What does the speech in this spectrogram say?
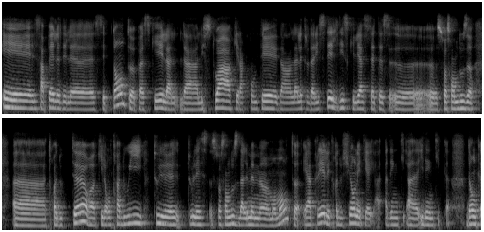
Et il s'appelle de 70 parce que l'histoire qui est racontée dans la lettre d'Aristée, ils disent qu'il y a 72 euh, traducteurs qui l'ont traduit tous, tous, les 72 dans le même moment et après les traductions étaient identiques. Donc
